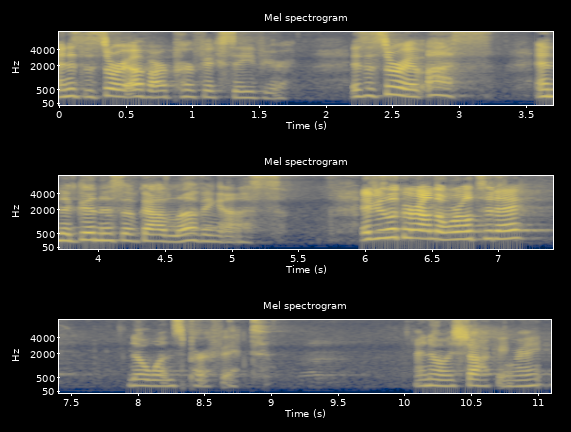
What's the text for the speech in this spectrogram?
and it's the story of our perfect Savior. It's the story of us and the goodness of God loving us. If you look around the world today, no one's perfect. I know it's shocking, right?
